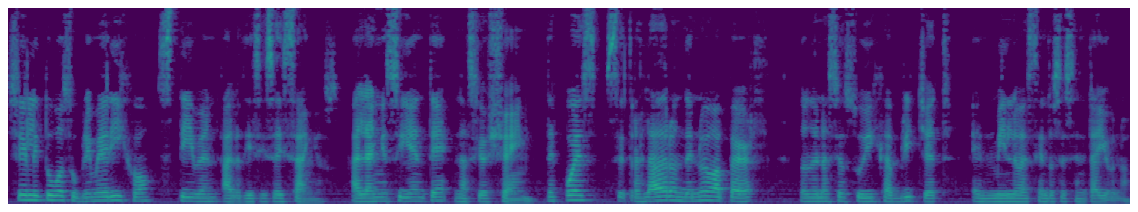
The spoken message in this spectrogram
Shirley tuvo su primer hijo, Steven, a los 16 años. Al año siguiente nació Shane. Después se trasladaron de nuevo a Perth, donde nació su hija Bridget en 1961.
